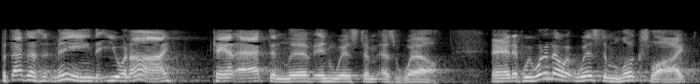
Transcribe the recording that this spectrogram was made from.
But that doesn't mean that you and I can't act and live in wisdom as well. And if we want to know what wisdom looks like,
